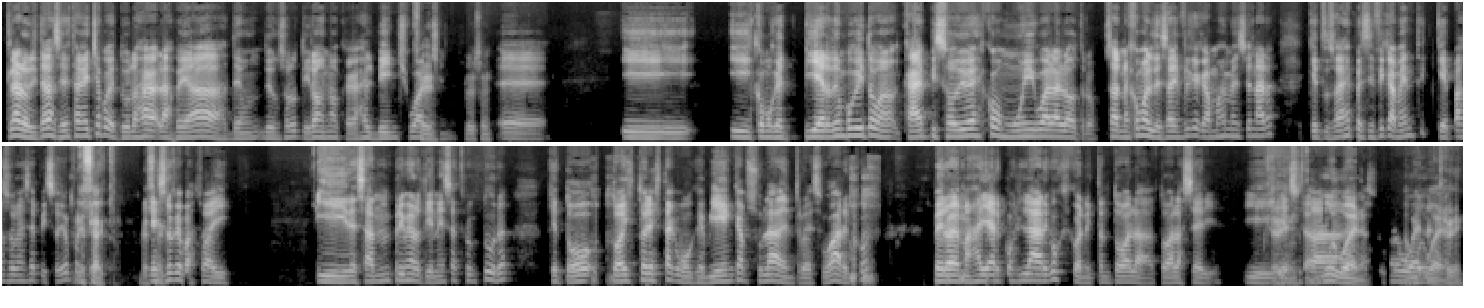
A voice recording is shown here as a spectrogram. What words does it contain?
claro, ahorita las series están hechas porque tú las, las veas de un, de un solo tirón, ¿no? Que hagas el binge watching. Sí, sí. Eh, y, y como que pierde un poquito, bueno, cada episodio es como muy igual al otro. O sea, no es como el de Seinfeld que acabamos de mencionar, que tú sabes específicamente qué pasó en ese episodio porque Exacto. es exacto. lo que pasó ahí. Y The Sandman primero tiene esa estructura, que todo, toda historia está como que bien encapsulada dentro de su arco, pero además hay arcos largos que conectan toda la, toda la serie. Y, y eso está muy buena, súper Está muy buena.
